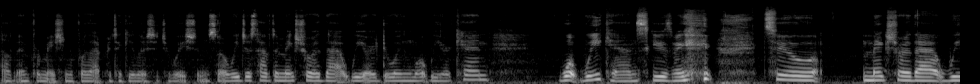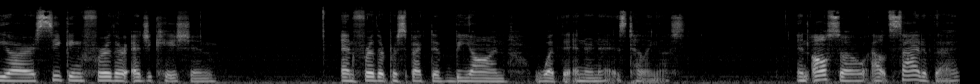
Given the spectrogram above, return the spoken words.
of information for that particular situation. So we just have to make sure that we are doing what we are can what we can, excuse me, to make sure that we are seeking further education and further perspective beyond what the internet is telling us. And also, outside of that,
